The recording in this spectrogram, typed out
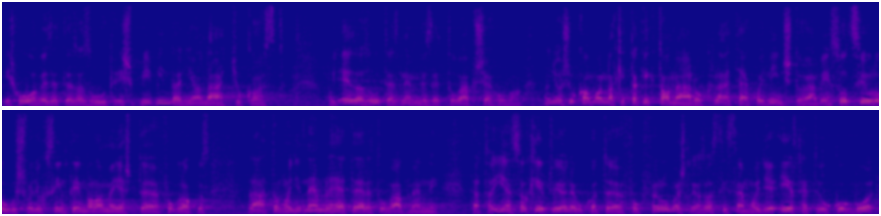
és hova vezet ez az út? És mi mindannyian látjuk azt, hogy ez az út ez nem vezet tovább sehova. Nagyon sokan vannak itt, akik tanárok, látják, hogy nincs tovább. Én szociológus vagyok, szintén valamelyest eh, foglalkozom látom, hogy nem lehet erre tovább menni. Tehát ha ilyen szakértői anyagokat fog felolvasni, az azt hiszem, hogy érthető okokból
